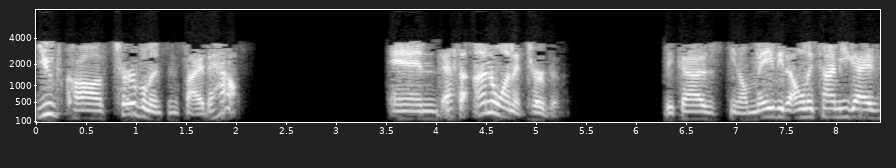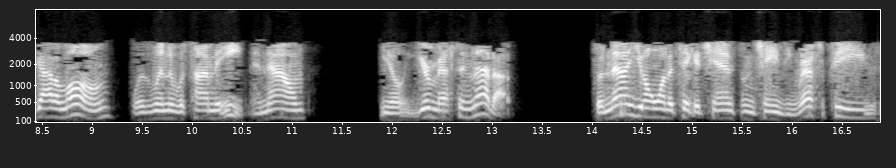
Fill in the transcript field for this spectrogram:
you've caused turbulence inside the house. And that's an unwanted turbulence. Because, you know, maybe the only time you guys got along was when it was time to eat. And now, you know, you're messing that up. So now you don't want to take a chance on changing recipes.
